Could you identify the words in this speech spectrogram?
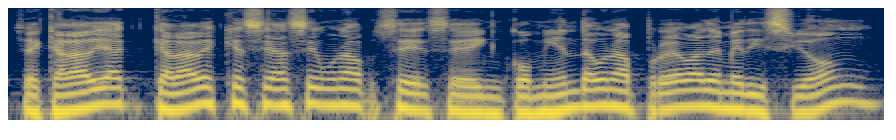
O sea, cada día, cada vez que se hace una, se, se encomienda una prueba de medición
